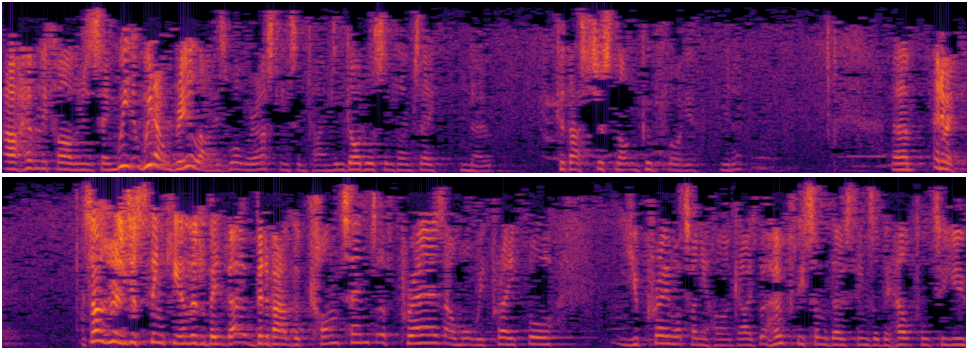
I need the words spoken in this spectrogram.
our Heavenly Father is saying, we, we don't realize what we're asking sometimes, and God will sometimes say, no, because that's just not good for you, you know. Um, anyway, so I was really just thinking a little bit, a bit about the content of prayers and what we pray for. You pray what's on your heart, guys, but hopefully some of those things will be helpful to you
